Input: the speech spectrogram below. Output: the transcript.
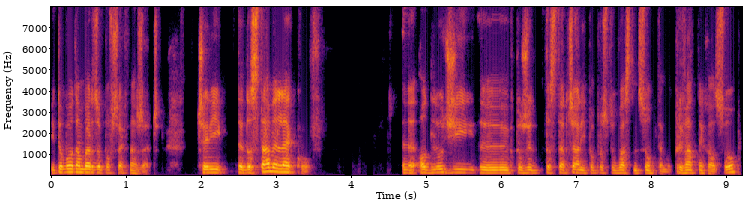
I to była tam bardzo powszechna rzecz. Czyli te dostawy leków E, od ludzi, e, którzy dostarczali po prostu własnym sumptem, prywatnych osób,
